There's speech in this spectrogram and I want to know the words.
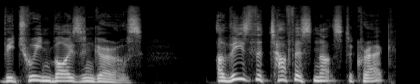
between boys and girls. Are these the toughest nuts to crack?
